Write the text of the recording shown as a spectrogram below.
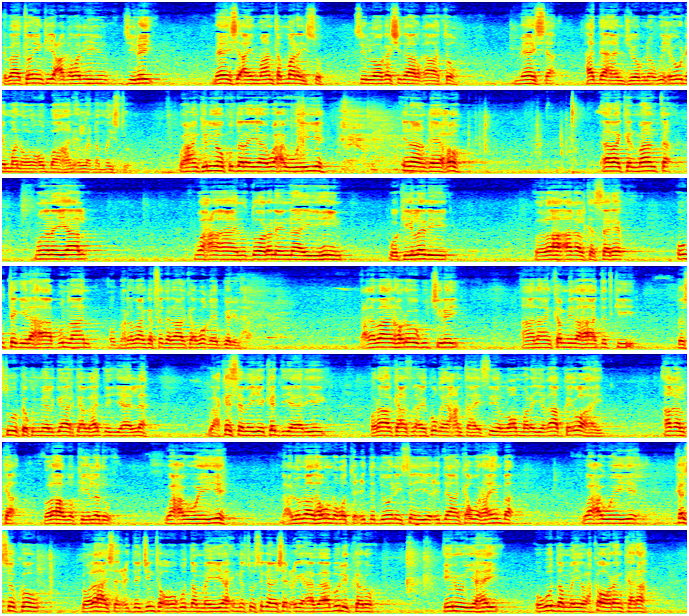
dhibaatooyinkii caqabadihii jiray meesha ay maanta marayso si looga shidaal qaato meesha hadda aan joogno wixii u dhiman oo u baahan in la dhammaystiro waxaan keliyoo ku darayaa waxa weeye inaan qeexo halakan maanta mudanayaal waxa aanu dooranaynaa ay yihiin wakiiladii golaha aqalka sare u tegi lahaa puntland oo baarlamaanka federaalka uga qaybgeli lahaa. Bacdama aan hore ugu jiray aanaan ka mid ahaa dadkii dastuurka ku meel gaarkaaba hadda yaalla wax ka sameeyey ka diyaariyey qoraalkaasna ay ku qeexan tahay sidii loo maray iyo qaabkay u ahayd. Aqalka golaha wakiiladu waxa weeye macluumaad ha u noqoto cidda doonaysa iyo cidda aan ka warhaynba waxa weeye ka sokow golaha sharci dejinta oo ugu dambeeya inkastuu isagana sharciga abaabuli karo inuu yahay ugu dambeeya wax ka oran kara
